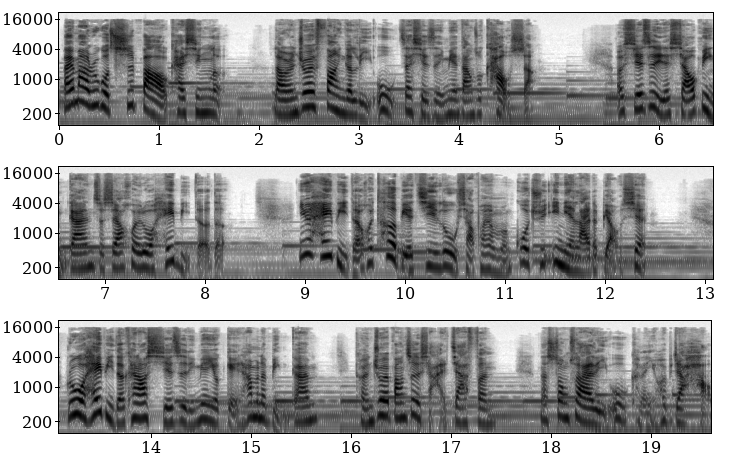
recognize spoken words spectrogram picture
白马如果吃饱开心了，老人就会放一个礼物在鞋子里面当做犒赏。而鞋子里的小饼干则是要贿赂黑彼得的，因为黑彼得会特别记录小朋友们过去一年来的表现。如果黑彼得看到鞋子里面有给他们的饼干，可能就会帮这个小孩加分，那送出来的礼物可能也会比较好。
